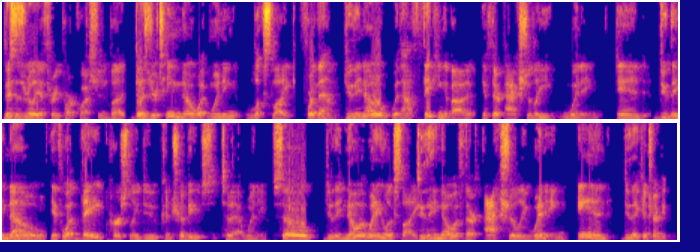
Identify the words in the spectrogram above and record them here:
this is really a three part question, but does your team know what winning looks like for them? Do they know without thinking about it if they're actually winning? And do they know if what they personally do contributes to that winning? So do they know what winning looks like? Do they know if they're actually winning? And do they contribute?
